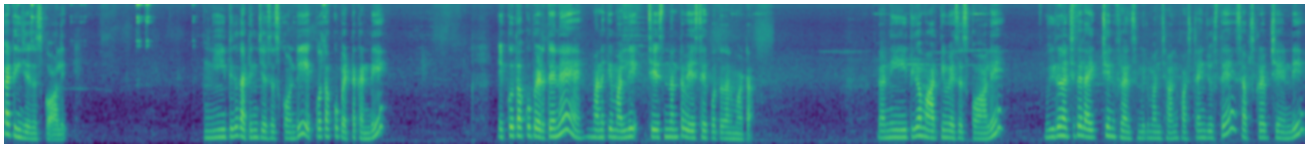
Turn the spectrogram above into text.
కటింగ్ చేసేసుకోవాలి. నీట్గా కటింగ్ చేసేసుకోండి. ఎక్కువ తక్కువ పెట్టకండి. ఎక్కువ తక్కువ పెడితేనే మనకి మళ్ళీ చేసిందంతా వేస్ట్ అయిపోతుంది అనమాట నీట్గా మార్కింగ్ వేసేసుకోవాలి. వీడియో నచ్చితే లైక్ చేయండి ఫ్రెండ్స్. మీరు మన ఛానల్ ఫస్ట్ టైం చూస్తే సబ్స్క్రైబ్ చేయండి.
